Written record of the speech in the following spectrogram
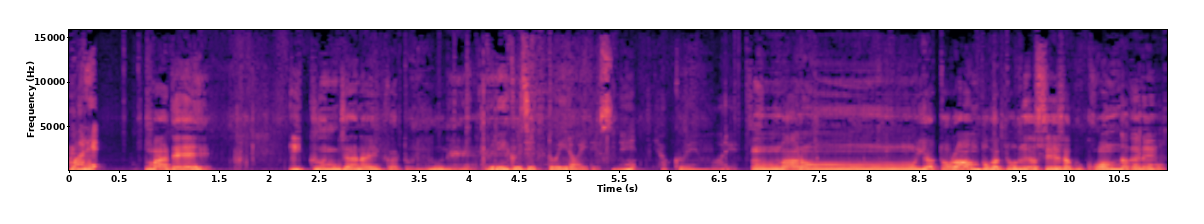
割れまで行くんじゃないかというね。ブレグジット以来ですね100円割れうん、あのーいや、トランプがドル安政策こんだけね、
